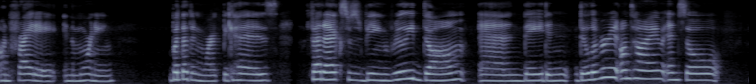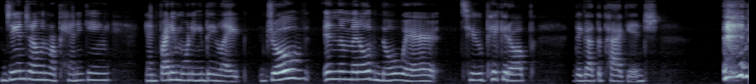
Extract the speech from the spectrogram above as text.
on Friday in the morning. But that didn't work because FedEx was being really dumb and they didn't deliver it on time and so Jay and Jenilyn were panicking and Friday morning they like drove in the middle of nowhere to pick it up. They got the package. And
